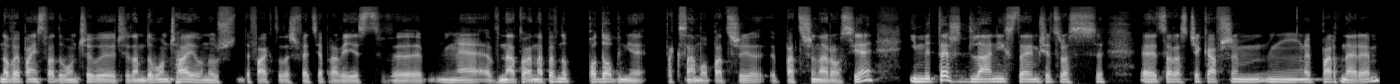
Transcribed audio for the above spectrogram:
nowe państwa dołączyły, czy tam dołączają, no już de facto ta Szwecja prawie jest w, e, w NATO, a na pewno podobnie tak samo patrzy, patrzy na Rosję i my też dla nich stajemy się coraz, coraz ciekawszym mm, partnerem.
